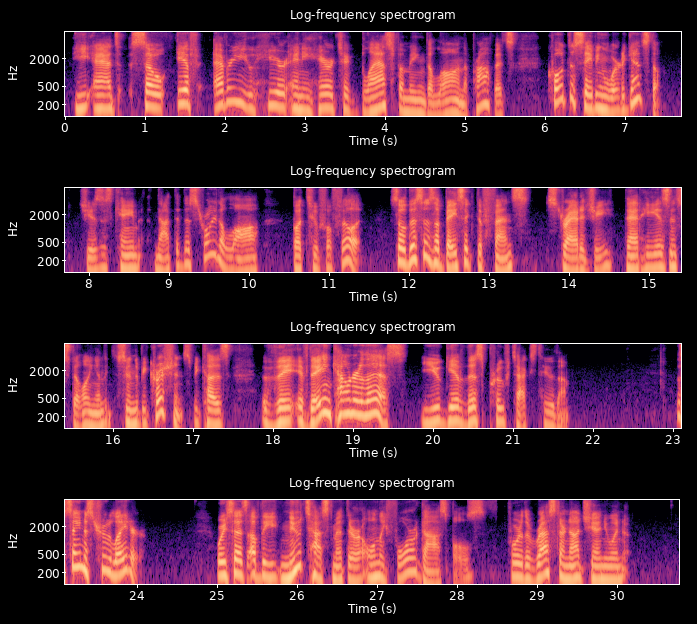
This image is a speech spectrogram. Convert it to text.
he adds, So if ever you hear any heretic blaspheming the law and the prophets, quote the saving word against them. Jesus came not to destroy the law, but to fulfill it. So this is a basic defense strategy that he is instilling in the soon to be Christians because they if they encounter this, you give this proof text to them. The same is true later, where he says of the New Testament there are only four gospels for the rest are not genuine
